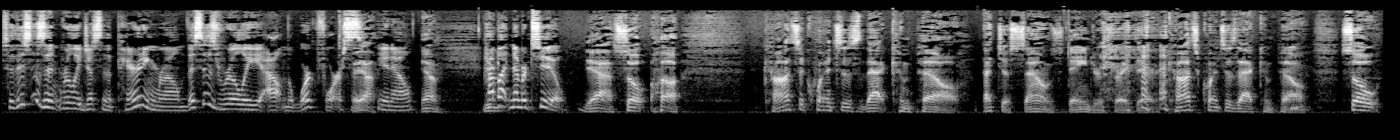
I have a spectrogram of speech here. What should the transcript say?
So this isn't really just in the parenting realm. This is really out in the workforce. Yeah. You know. Yeah. How about number two? Yeah. So, uh, consequences that compel. That just sounds dangerous right there. consequences that compel. So,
